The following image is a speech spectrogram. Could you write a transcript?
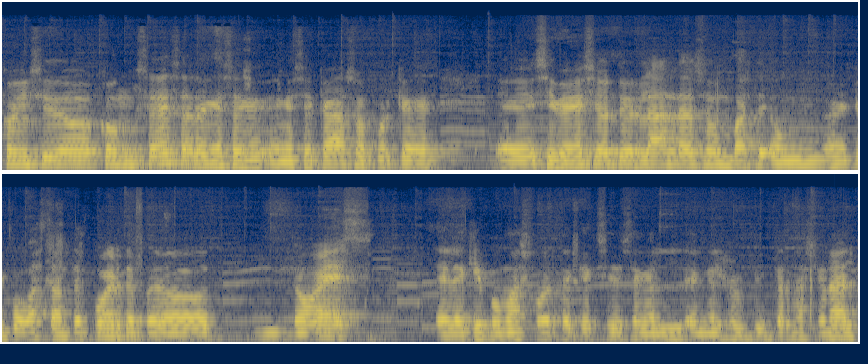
coincido con César en ese, en ese caso, porque eh, si bien es cierto, Irlanda es un, un, equipo bastante fuerte, pero no es el equipo más fuerte que existe en el, en el rugby internacional.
